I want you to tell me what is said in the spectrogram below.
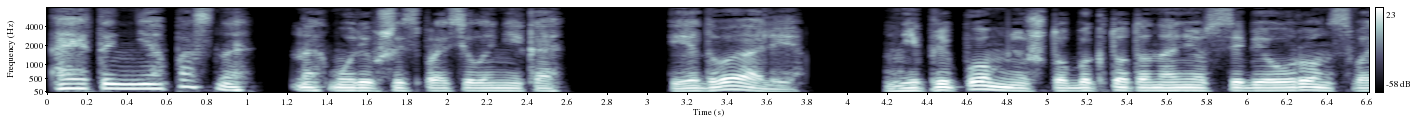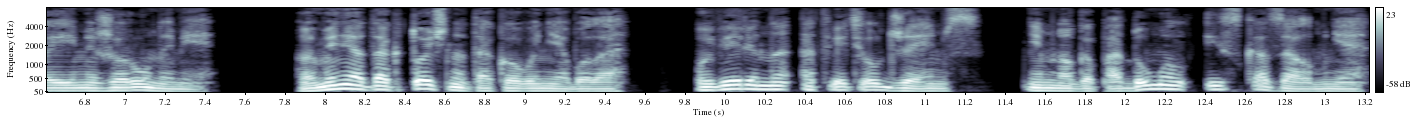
А это не опасно? нахмурившись, спросила Ника. Едва ли. Не припомню, чтобы кто-то нанес себе урон своими же рунами. У меня так точно такого не было, уверенно ответил Джеймс, немного подумал и сказал мне:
